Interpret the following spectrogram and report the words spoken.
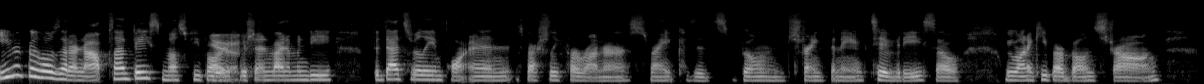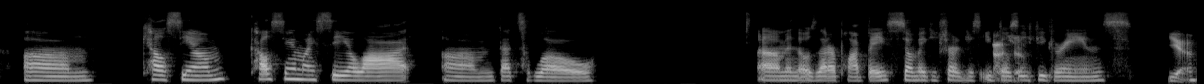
even for those that are not plant-based most people yeah. are deficient in vitamin d but that's really important, especially for runners, right? Because it's bone strengthening activity. So we want to keep our bones strong. Um, calcium, calcium, I see a lot um, that's low. Um, and those that are plant based. So making sure to just eat gotcha. those leafy greens. Yeah.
